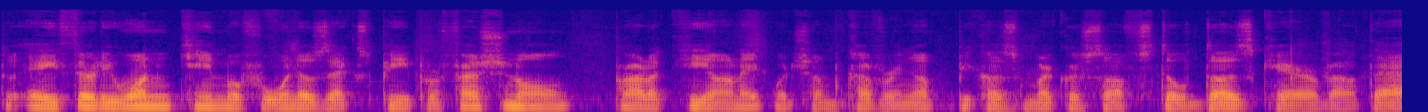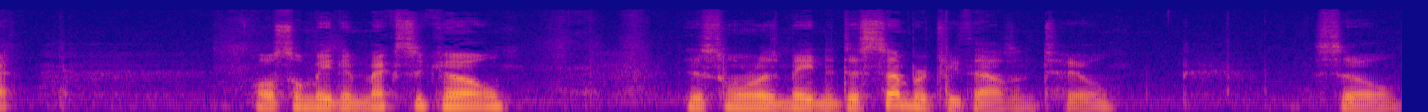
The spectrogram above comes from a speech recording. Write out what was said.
The A31 came with a Windows XP Professional product key on it, which I'm covering up because Microsoft still does care about that. Also made in Mexico, this one was made in December 2002. So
